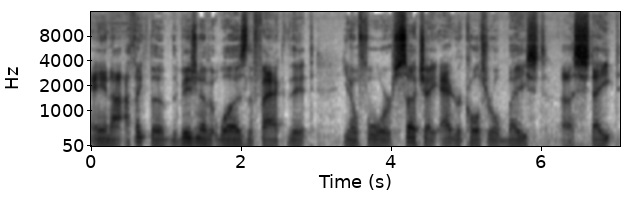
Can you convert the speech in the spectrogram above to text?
and I, I think the the vision of it was the fact that you know, for such a agricultural based uh, state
